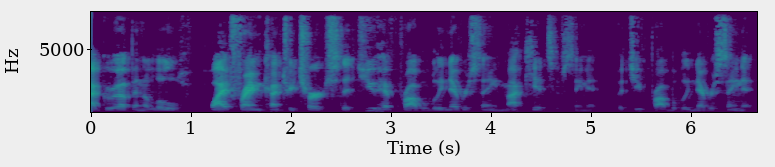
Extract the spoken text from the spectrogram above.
I grew up in a little white frame country church that you have probably never seen. My kids have seen it, but you've probably never seen it.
